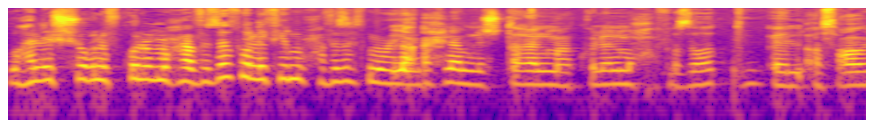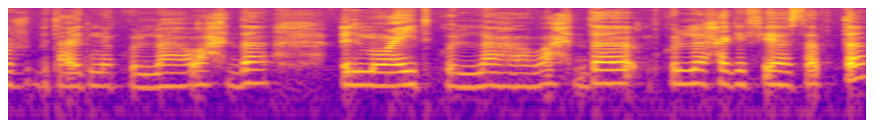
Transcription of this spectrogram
وهل الشغل في كل المحافظات ولا في محافظات لا معينة؟ إحنا بنشتغل مع كل المحافظات. الأسعار بتاعتنا كلها واحدة المواعيد كلها واحدة كل حاجة فيها ثابتة.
